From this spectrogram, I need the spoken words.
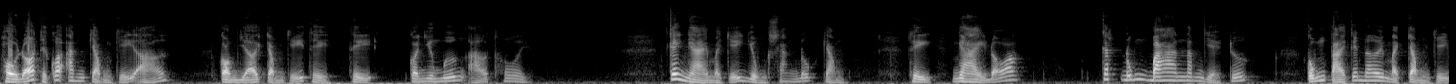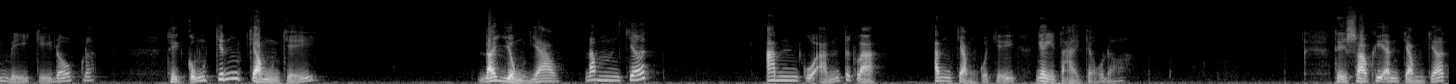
Hồi đó thì có anh chồng chị ở, còn vợ chồng chị thì, thì coi như mướn ở thôi. Cái ngày mà chị dùng xăng đốt chồng, thì ngày đó cách đúng ba năm về trước, cũng tại cái nơi mà chồng chị bị chị đốt đó, thì cũng chính chồng chị đã dùng dao đâm chết anh của ảnh, tức là anh chồng của chị ngay tại chỗ đó. Thì sau khi anh chồng chết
